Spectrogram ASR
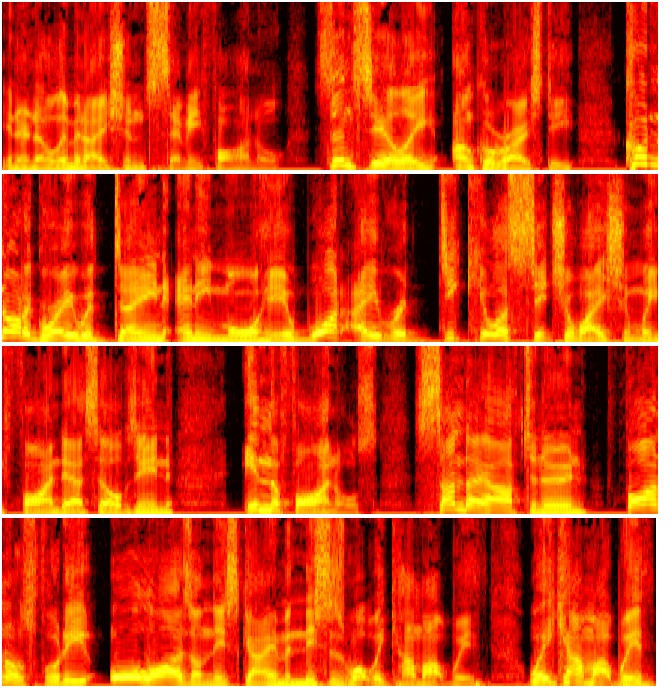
in an elimination semi final. Sincerely, Uncle Roasty. Could not agree with Dean anymore here. What a ridiculous situation we find ourselves in in the finals. Sunday afternoon, finals footy, all eyes on this game, and this is what we come up with. We come up with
